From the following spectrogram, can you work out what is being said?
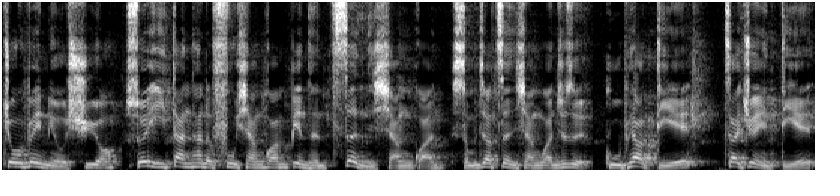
就会被扭曲哦。所以一旦它的负相关变成正相关，什么叫正相关？就是股票跌，债券也跌，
